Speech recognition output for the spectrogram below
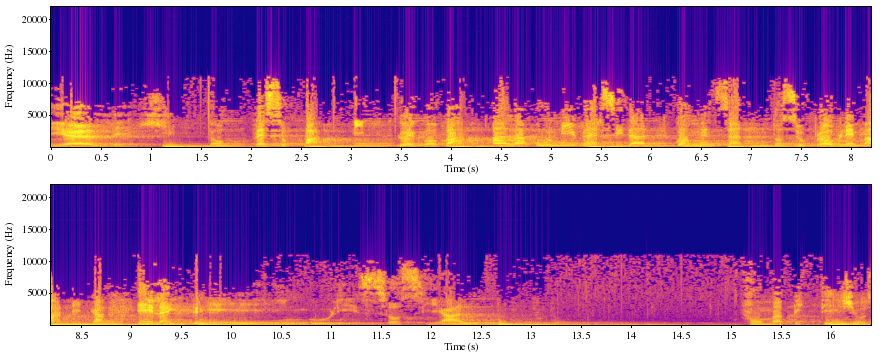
Y el hijito de su papi luego va a la universidad comenzando su problemática y la intríngulis social. Fuma pitillos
